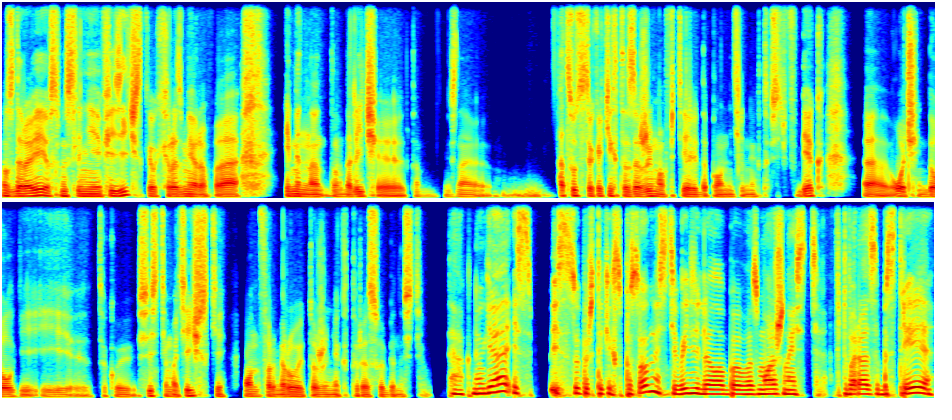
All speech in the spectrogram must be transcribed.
Ну, здоровее в смысле не физических размеров, а именно ну, наличие, там, не знаю, отсутствие каких-то зажимов в теле дополнительных. То есть в бег э, очень долгий и такой систематический, он формирует тоже некоторые особенности. Так, ну я из, из супер таких способностей выделила бы возможность в два раза быстрее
